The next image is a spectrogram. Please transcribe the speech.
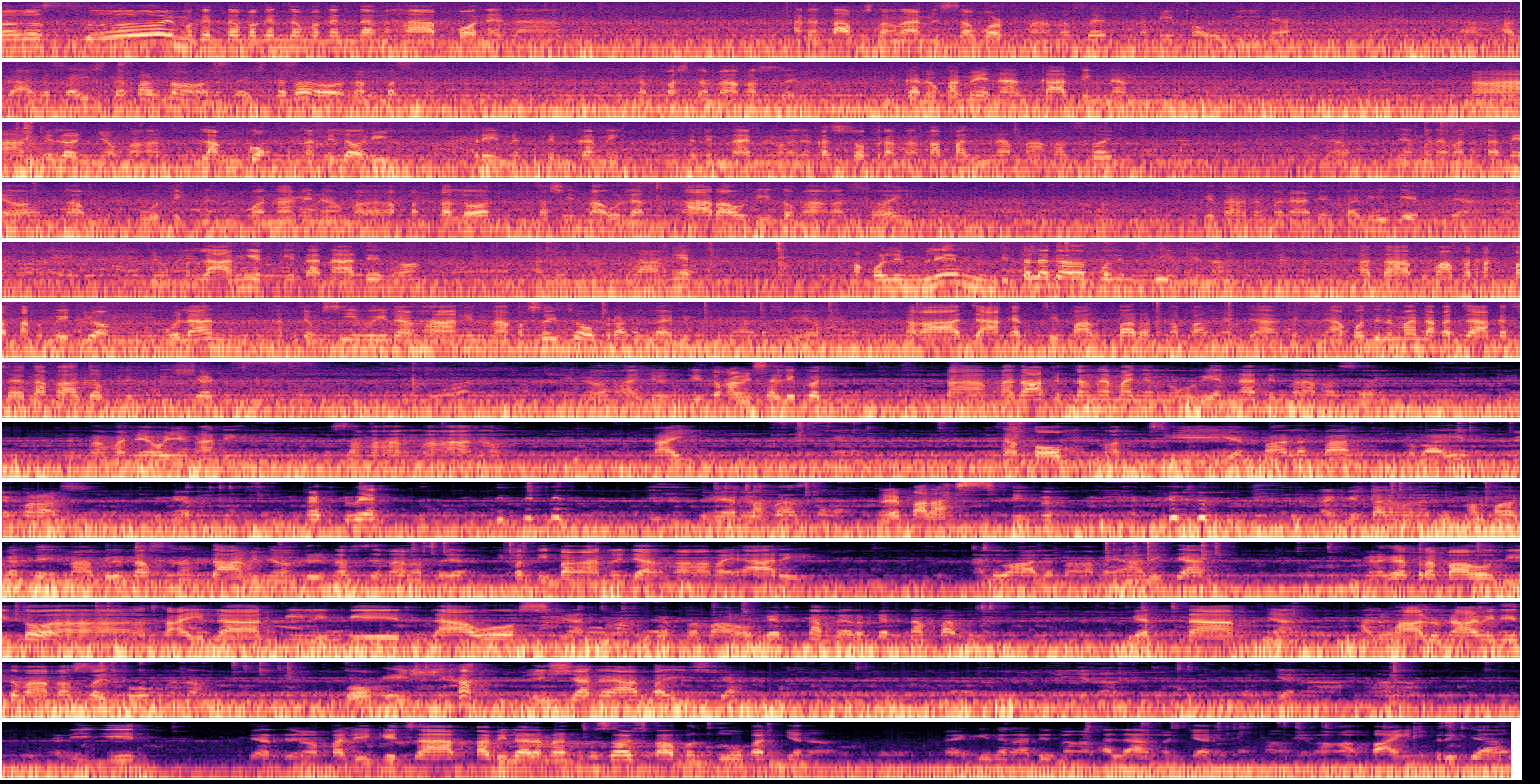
Mga kasoy, magandang magandang magandang hapon. Ito, ha? At natapos lang namin sa work mga kasoy. Kami pa uwi na. Uh, Mag-alas 6 na pa, no? Alas 6 na ba? O, lampas na. Lampas na mga kasoy. Nagkano kami, nag-cutting ng mga melon, yung mga langgok na melon. Trim. Trim, nag-trim kami. Nag-trim namin mga kasi sobrang kapal na mga kasoy. You know, tignan mo naman kami, oh. Ang putik ng kuwan namin, oh, mga pantalon. Kasi maulang araw dito mga kasoy. Kita naman natin paligid. Yan. Yung langit, kita natin, oh. Anong langit? Makulimlim. Di talaga makulimlim, yun, oh. At ah, pumapatak-patak medyo ang ulan. At yung simoy ng hangin, mga kasoy, sobrang lamig mga kasoy, oh. Naka-jacket si Parpar, ang kapal ng jacket niya. Ako din naman, naka-jacket sa'yo, naka-double t-shirt. You know, ayun, dito kami sa likod. Ta, malapit lang naman yung uwian natin mga kasoy. Nagmamaneho yung ating kasamahang mga ano, tay. Sa Tom at si ang pangalan pa, babae. May paras. Wet wet. May paras. May paras. Nakita naman natin. Mapakaganda yung mga greenhouse na. Dami naman greenhouse na mga kasoy. Iba't ibang ano dyan, mga may-ari. Halo-halo mga may-ari dyan. May nagtatrabaho dito, ah, Thailand, Philippines, Laos, yan, mga nagtatrabaho. Vietnam, meron Vietnam pa. Vietnam, yan. Halo-halo na kami dito mga kasoy. Buong, ano, buong Asia. Asia na yata, Asia. Yan na. Yan na. ah, Paligid. Yan natin yung mga paligid. Sa kabila naman sa sa kabuntukan dyan. Ah. Makikita natin mga halaman dyan. Ah, May mga pine tree dyan.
